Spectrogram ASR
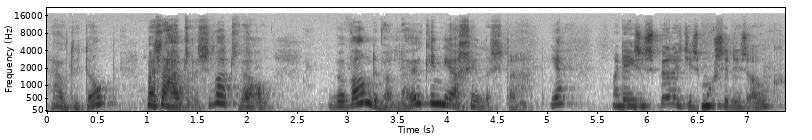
houdt het op. Maar ze had, ze had wel, we woonden wel leuk in die Achillesstraat. Ja, Maar deze spulletjes moesten dus ook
